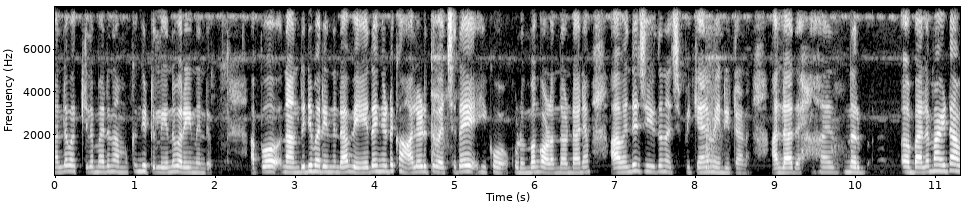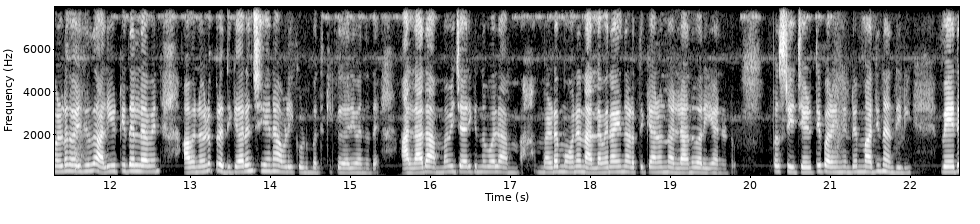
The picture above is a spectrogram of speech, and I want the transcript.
നല്ല വക്കീലന്മാരെ നമുക്കും കിട്ടില്ലേ എന്ന് പറയുന്നുണ്ട്. അപ്പോൾ നന്ദിനി പറയുന്നുണ്ട് ആ വേദം ഇങ്ങോട്ട് കാലെടുത്ത് വെച്ചതേ ഈ കുടുംബം കുളം തോണ്ടാനും അവന്റെ ജീവിതം നശിപ്പിക്കാനും വേണ്ടിയിട്ടാണ്. അല്ലാതെ നിർ ബലമായിട്ട് അവളുടെ കഴുത്തിൽ അലി കിട്ടിയതല്ല അവൻ. അവനോട് പ്രതികാരം ചെയ്യാൻ അവൾ ഈ കുടുംബത്തിലേക്ക് കയറി വന്നത്. അല്ലാതെ അമ്മ വിചാരിക്കുന്ന പോലെ അമ്മ അമ്മയുടെ മോനെ നല്ലവനായി നടത്തിക്കാനൊന്നും അല്ല എന്ന് പറയാൻ ഇപ്പോൾ ശ്രീചേഴ്ത്തി പറയുന്നുണ്ട് മതി നന്ദിനി. വേദ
